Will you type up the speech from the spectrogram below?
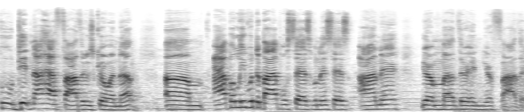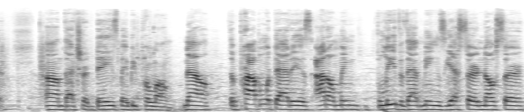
who did not have fathers growing up, um, I believe what the Bible says when it says honor your mother and your father, um, that your days may be prolonged. Now, the problem with that is I don't mean believe that that means yes sir, no sir,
